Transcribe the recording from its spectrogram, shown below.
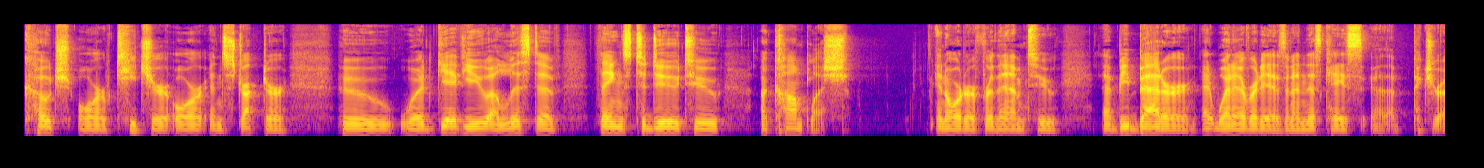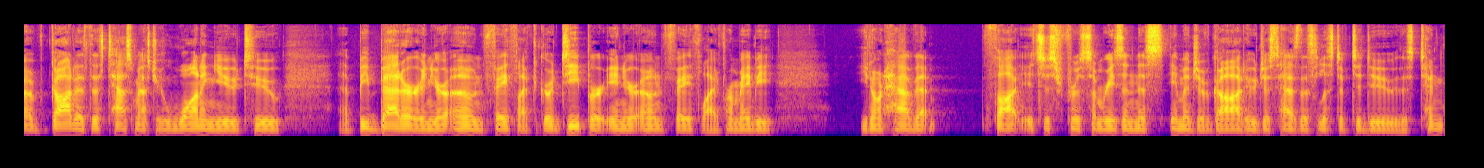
coach or teacher or instructor who would give you a list of things to do to accomplish in order for them to uh, be better at whatever it is. And in this case, a picture of God as this taskmaster who wanting you to uh, be better in your own faith life, to grow deeper in your own faith life, or maybe you don't have that thought it's just for some reason this image of God who just has this list of to do, this ten,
